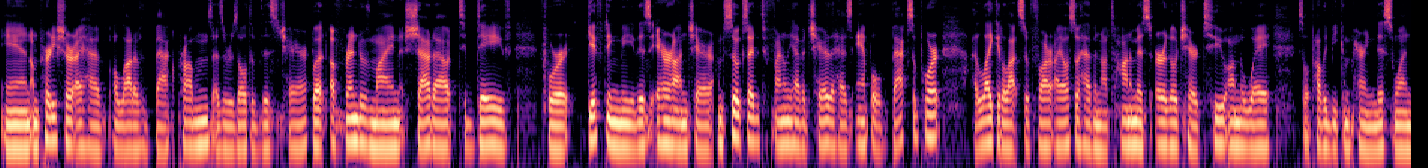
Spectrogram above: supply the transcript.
and I'm pretty sure I have a lot of back problems as a result of this chair. But a friend of mine, shout out to Dave for gifting me this Aeron chair. I'm so excited to finally have a chair that has ample back support. I like it a lot so far. I also have an autonomous Ergo Chair 2 on the way, so I'll probably be comparing this one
